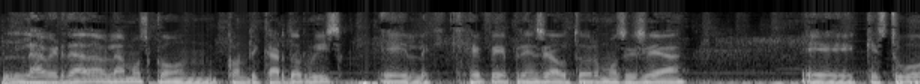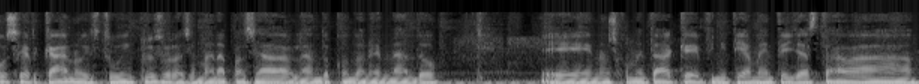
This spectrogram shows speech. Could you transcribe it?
la verdad hablamos con, con Ricardo Ruiz, el jefe de prensa de Autódromos S.A., eh, que estuvo cercano, estuvo incluso la semana pasada hablando con don Hernando, eh, nos comentaba que definitivamente ya estaba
